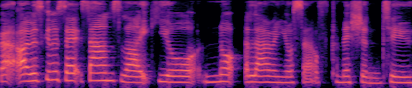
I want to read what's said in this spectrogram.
I was going to say it sounds like you're not allowing yourself permission to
